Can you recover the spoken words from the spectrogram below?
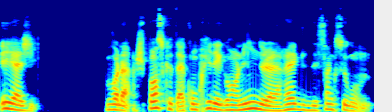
et agis. Voilà, je pense que t'as compris les grandes lignes de la règle des 5 secondes.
